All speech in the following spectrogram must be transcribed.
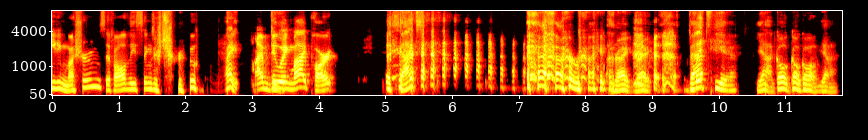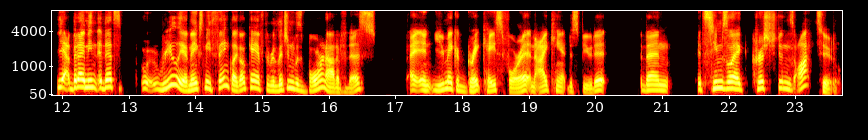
eating mushrooms if all of these things are true? Right. I'm doing my part. That's right, right, right. That's but, the yeah. Go, go, go. Yeah, yeah. But I mean, that's really it makes me think like okay if the religion was born out of this and you make a great case for it and i can't dispute it then it seems like christians ought to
